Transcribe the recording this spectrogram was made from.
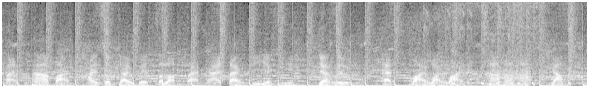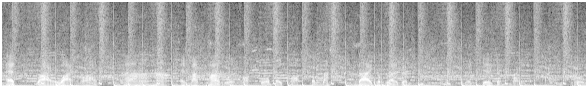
2,485 บาท ใครสนใจเวสสล็อตแตกง่ายแตกดีอย่างนี้ อย่าลืมแอดวายวายวายฮ่าฮ่าฮ่าย้ำแอดวายวายวายฮ่าฮ่าฮ่าไอมัดผ้ารวยขอตัวไปถอดกันนะ ได้กำไรแบบอิ่มๆไว้เจอกันใหม่ครับทุกคน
